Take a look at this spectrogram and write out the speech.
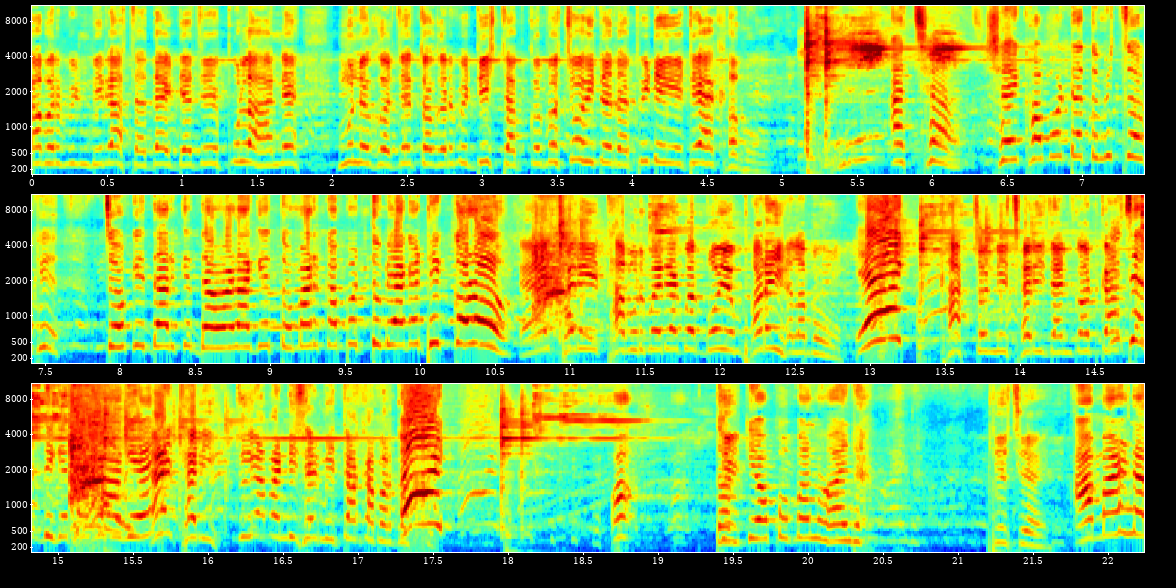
খাবার পিনবি রাস্তা দেয় যে পুলাহানে মনে করছে তোকে ডিস্টার্ব করব চহিদারা পিঠে এটা খাব। আচ্ছা সেই খবরটা তুমি চোখে চৌকিদারকে দেওয়ার আগে তোমার কাপড় তুমি আগে ঠিক করো। এই খারি থাবুর মেরে একবার বয়ম ফাড়াই হেলাবো এই! খাচ্ছ নি ছাড়ি জান কট নিচের দিকে তাকা আগে। এই খারি তুই আমার নিচের মি টাকা এই! ও, তোর কি অপমান হয় না? কিছে আমার না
